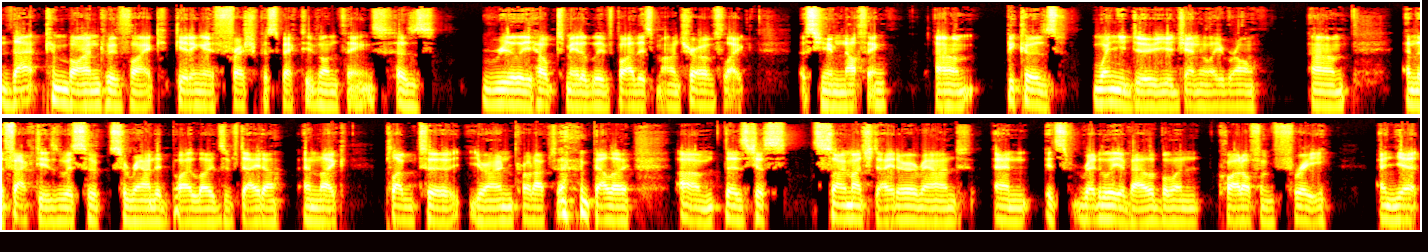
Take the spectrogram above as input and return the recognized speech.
that combined with like getting a fresh perspective on things has really helped me to live by this mantra of like assume nothing, um, because when you do, you're generally wrong. Um, and the fact is, we're su- surrounded by loads of data and like plug to your own product, Bello. Um, there's just so much data around and it's readily available and quite often free. And yet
